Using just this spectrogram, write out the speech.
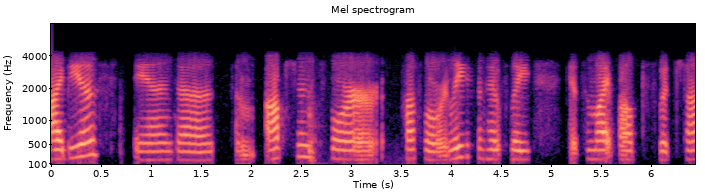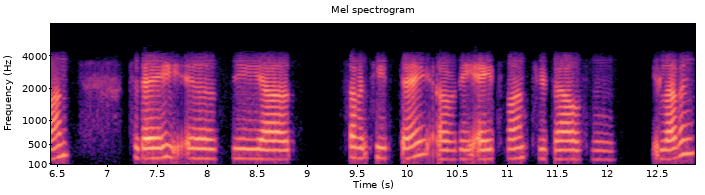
ideas and uh, some options for possible relief and hopefully get some light bulbs switched on. Today is the uh, 17th day of the 8th month, 2011.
